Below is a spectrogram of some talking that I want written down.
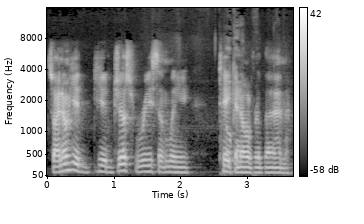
So I know he had he had just recently taken okay. over then.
